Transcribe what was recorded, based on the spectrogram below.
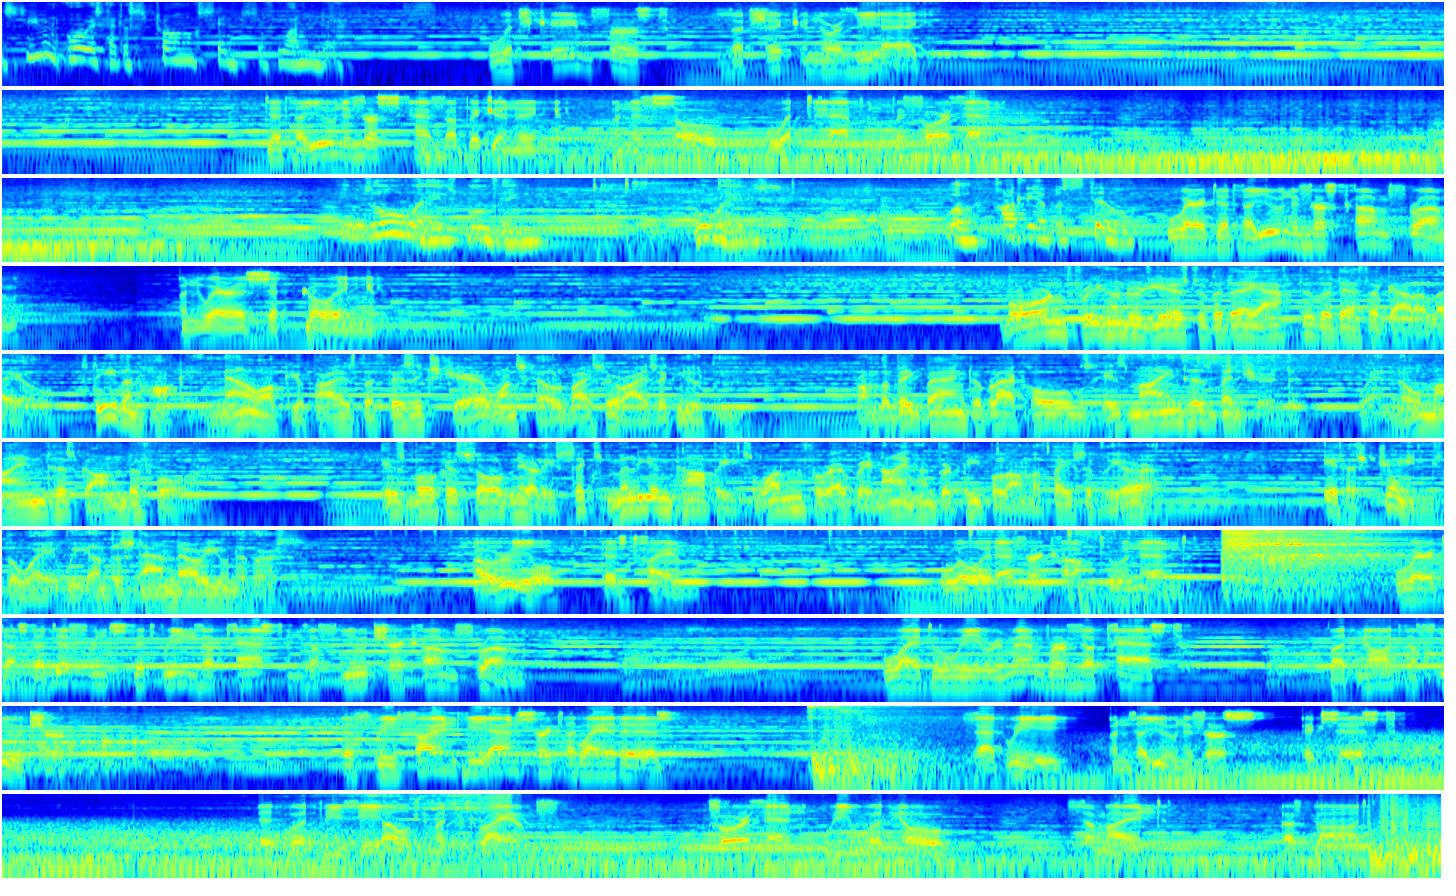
Stephen always had a strong sense of wonder. Which came first, the chicken or the egg? Did the universe have a beginning? And if so, what happened before then? He was always moving. Always. Well, hardly ever still. Where did the universe come from? And where is it going? Born 300 years to the day after the death of Galileo, Stephen Hawking now occupies the physics chair once held by Sir Isaac Newton. From the Big Bang to black holes, his mind has ventured where no mind has gone before. His book has sold nearly 6 million copies, one for every 900 people on the face of the earth. It has changed the way we understand our universe. How real is time? Will it ever come to an end? Where does the difference between the past and the future come from? Why do we remember the past, but not the future? If we find the answer to why it is that we and the universe exist, it would be the ultimate triumph. For then we would know the mind of God.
